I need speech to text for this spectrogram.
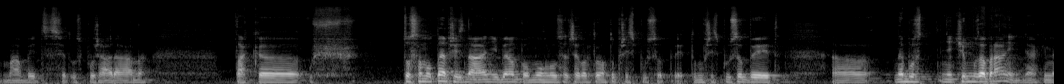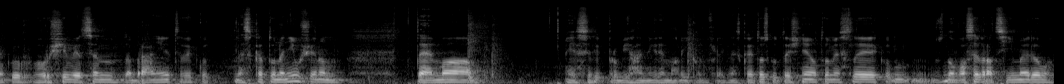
má být svět uspořádán, tak eh, už to samotné přiznání by nám pomohlo se třeba to na to přizpůsobit, tomu přizpůsobit, eh, nebo něčemu zabránit, nějakým jako horším věcem zabránit. Jako dneska to není už jenom téma, jestli probíhá někde malý konflikt. Dneska je to skutečně o tom, jestli jako znova se vracíme do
